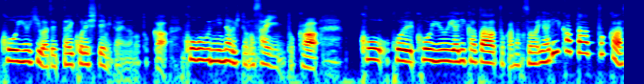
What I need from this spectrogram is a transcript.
こういう日は絶対これしてみたいなのとか幸運になる人のサインとかこうこれこういうやり方とかなんかそのやり方とか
